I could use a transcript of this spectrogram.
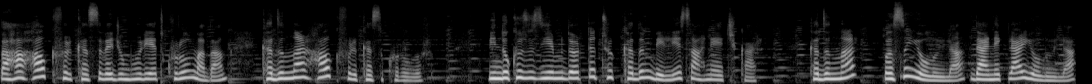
daha Halk Fırkası ve Cumhuriyet kurulmadan Kadınlar Halk Fırkası kurulur. 1924'te Türk Kadın Birliği sahneye çıkar. Kadınlar basın yoluyla, dernekler yoluyla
